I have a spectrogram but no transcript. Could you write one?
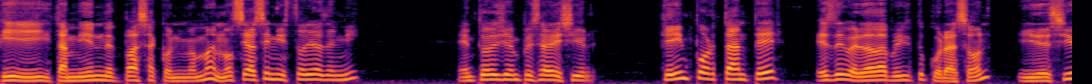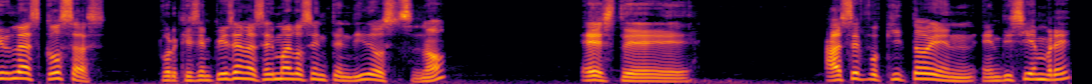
Y también me pasa con mi mamá, ¿no? Se hacen historias de mí. Entonces yo empecé a decir, qué importante es de verdad abrir tu corazón y decir las cosas, porque se empiezan a hacer malos entendidos, ¿no? Este, hace poquito en, en diciembre,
